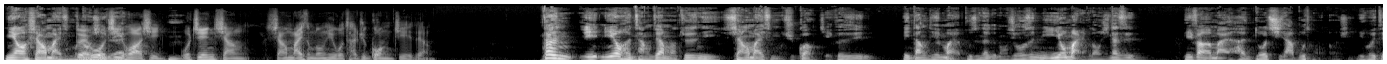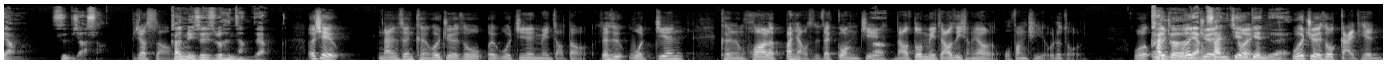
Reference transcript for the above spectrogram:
你要想要买什么东西？对我有。计划性嗯。我今天想想买什么东西，我才去逛街，这样。但你你有很常这样吗？就是你想要买什么去逛街，可是你当天买的不是那个东西，或是你有买那个东西，但是你反而买很多其他不同西，你会这样吗？是比较少。比较少，可是女生是不是很常这样？而且男生可能会觉得说，哎、我今天没找到，但是我今天可能花了半小时在逛街，嗯然后都没找到自己想要的，我放弃了，我就走了。我看个两三间店，对不对？我会觉得说改天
